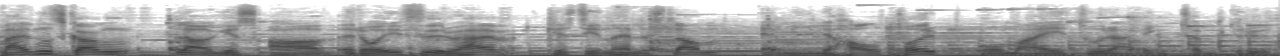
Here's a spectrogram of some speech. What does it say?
Verdens Gang lages av Roy Furuhaug, Kristine Hellesland, Emilie Hall Torp og meg, Tor Erling Tømt Ruud.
